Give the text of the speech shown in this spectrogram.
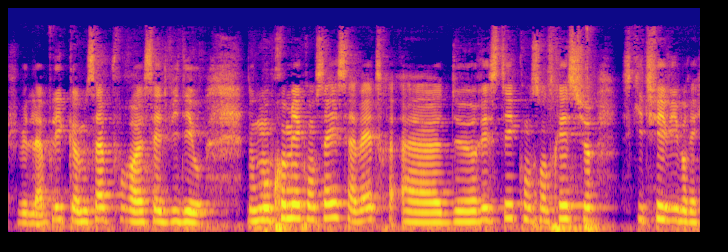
Je vais l'appeler comme ça pour cette vidéo. Donc mon premier conseil, ça va être de rester concentré sur ce qui te fait vibrer.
